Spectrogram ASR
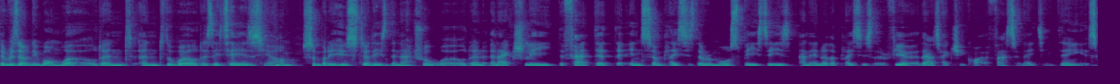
there is only one world, and and the world as it is. You know, I'm somebody who studies the natural world, and, and actually the fact that, that in some places there are more species, and in other places there are fewer. That's actually quite a fascinating thing. It's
